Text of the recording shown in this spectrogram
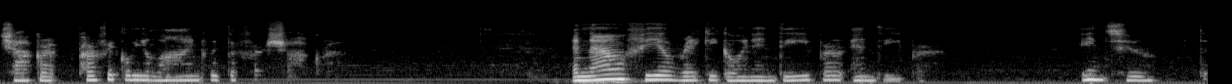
chakra perfectly aligned with the first chakra. And now feel Reiki going in deeper and deeper into the,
